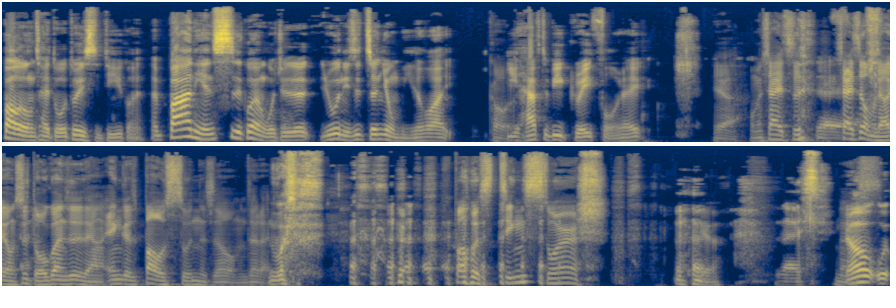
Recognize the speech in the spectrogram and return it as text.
暴龙才夺队史第一冠，八年四冠，我觉得如果你是真勇迷的话，you have to be grateful, right? Yeah，我们下一次，yeah, 下一次我们聊勇士夺冠是怎样？Angus 抱孙的时候，我们再来。抱金孙。对啊，Nice。然后我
